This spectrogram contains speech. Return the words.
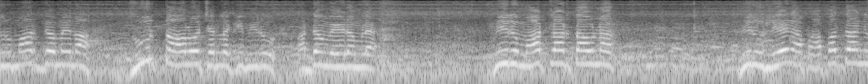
దుర్మార్గమైన ధూర్త ఆలోచనలకి మీరు అడ్డం వేయడంలే. మీరు మాట్లాడుతూ ఉన్నారు. మీరు లేని అబద్ధాన్ని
